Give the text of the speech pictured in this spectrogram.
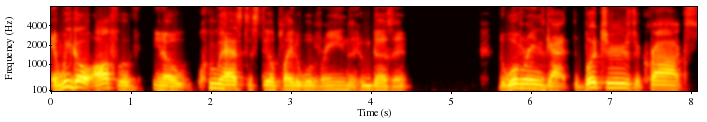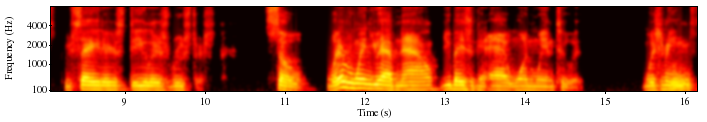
if we go off of you know who has to still play the Wolverines and who doesn't, the Wolverines got the Butchers, the Crocs, Crusaders, Steelers, Roosters. So whatever win you have now, you basically can add one win to it, which means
